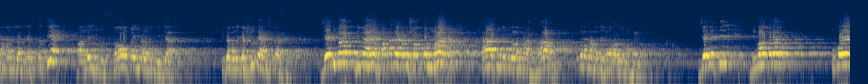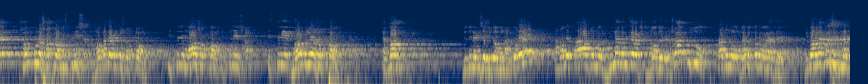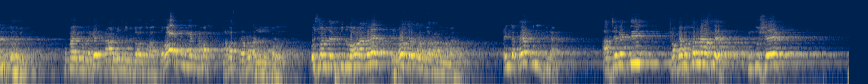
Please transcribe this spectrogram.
কিতাব লিখা শুরুতে হাদিসটা আছে। যে বিবাহ বিবাহে হক আদায় করতে সক্ষম নয়, তার জন্য বিবাহ করা হারাম। এটা আমাদের সমাজ আলোচনা হয় না। যে ব্যক্তি বিবাহ করার উপরে সম্পূর্ণ সক্ষম স্ত্রীর হক আদায় করতে সক্ষম স্ত্রীর মহা সক্ষম স্ত্রীর স্ত্রীর ভরণ পোষণে সক্ষম, এখন যদি নাকি সে বিবাহ না করে, তাহলে তার জন্য দিনা বিচারক সহজ হয়ে যাবে। সব কিছু তার জন্য ব্যবস্থাপনা হয়ে আছে। বিবাহ না করে সে দিনাতে লিপ্ত হবে। কোথায় লাগে, তার জন্য বিবাহ করা ফরজ। কেমন লাগে নামাজ? নামাজ পড়াটা তার জন্য ফরজ। ওই সময় যে ব্যক্তি বিবাহ না করে, এই ফরজ করে দিনা তার নামে হবে। ইন্দা তায়াক কোন দিনা আর যে ব্যক্তি সব ব্যবস্থাপনা আছে, কিন্তু সে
